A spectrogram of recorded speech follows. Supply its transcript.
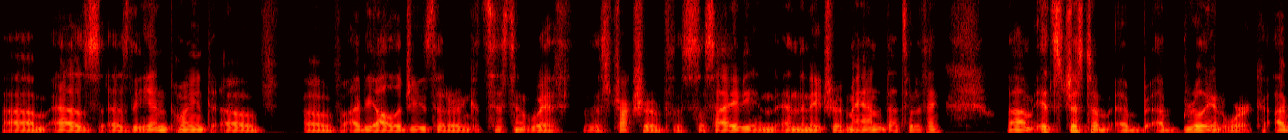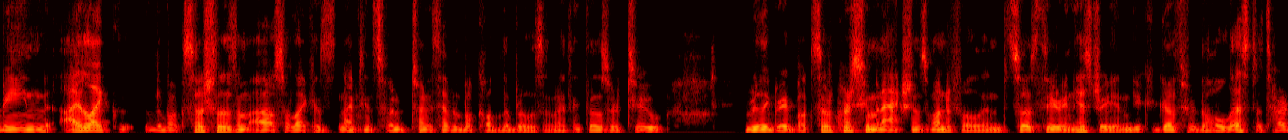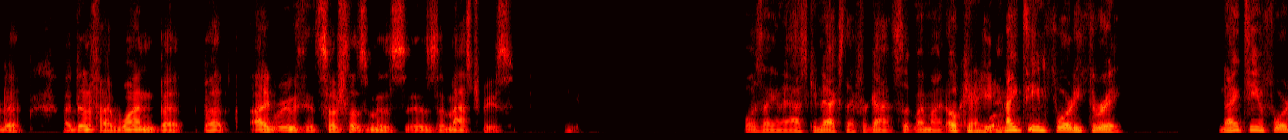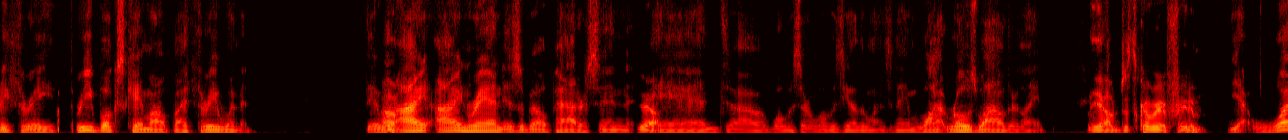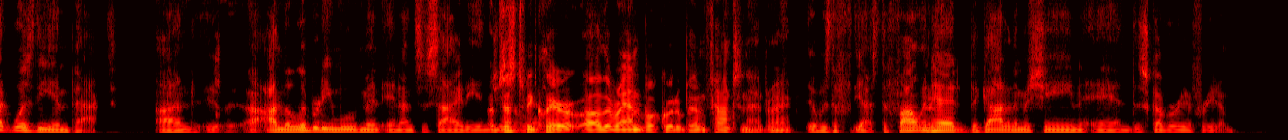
um, as as the endpoint of of ideologies that are inconsistent with the structure of the society and and the nature of man, that sort of thing. Um, it's just a, a, a, brilliant work. I mean, I like the book Socialism. I also like his 1927 book called Liberalism. I think those are two really great books. So, of course, Human Action is wonderful, and so is Theory and History. And you could go through the whole list. It's hard to identify one, but but I agree with you. Socialism is is a masterpiece. What was I going to ask you next? I forgot. Slipped my mind. Okay, 1943. 1943, three books came out by three women. They were oh. Ayn Rand, Isabel Paterson, yeah. and uh, what was her? What was the other one's name? Rose Wilder Lane. Yeah, Discovery of Freedom. Yeah, what was the impact on uh, on the liberty movement and on society? In uh, Just to be clear, uh, the Rand book would have been Fountainhead, right? It was the yes, the Fountainhead, right. the God of the Machine, and Discovery of Freedom.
